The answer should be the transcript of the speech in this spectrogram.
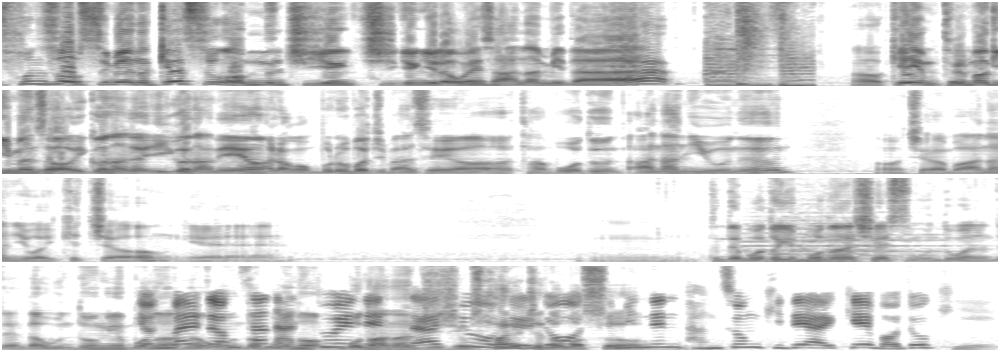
훈수 없으면 깰 수가 없는 지경, 지경이라고 해서 안 합니다. 어, 게임 들먹이면서 이건 안 해, 이건 안 해요? 라고 물어보지 마세요. 다 모두 안 한 이유는 어, 제가 뭐 안 한 이유가 있겠죠. 예. 음, 근데 모덕이 모노한 시간 있으면 운동하는데 나 운동에 모노 안 하고 나 연말정산 안 모노 모노 안 토해냈다. 한지 지금 휴 4일째 오늘도 넘었어. 재밌는 방송 기대할게 머독이.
